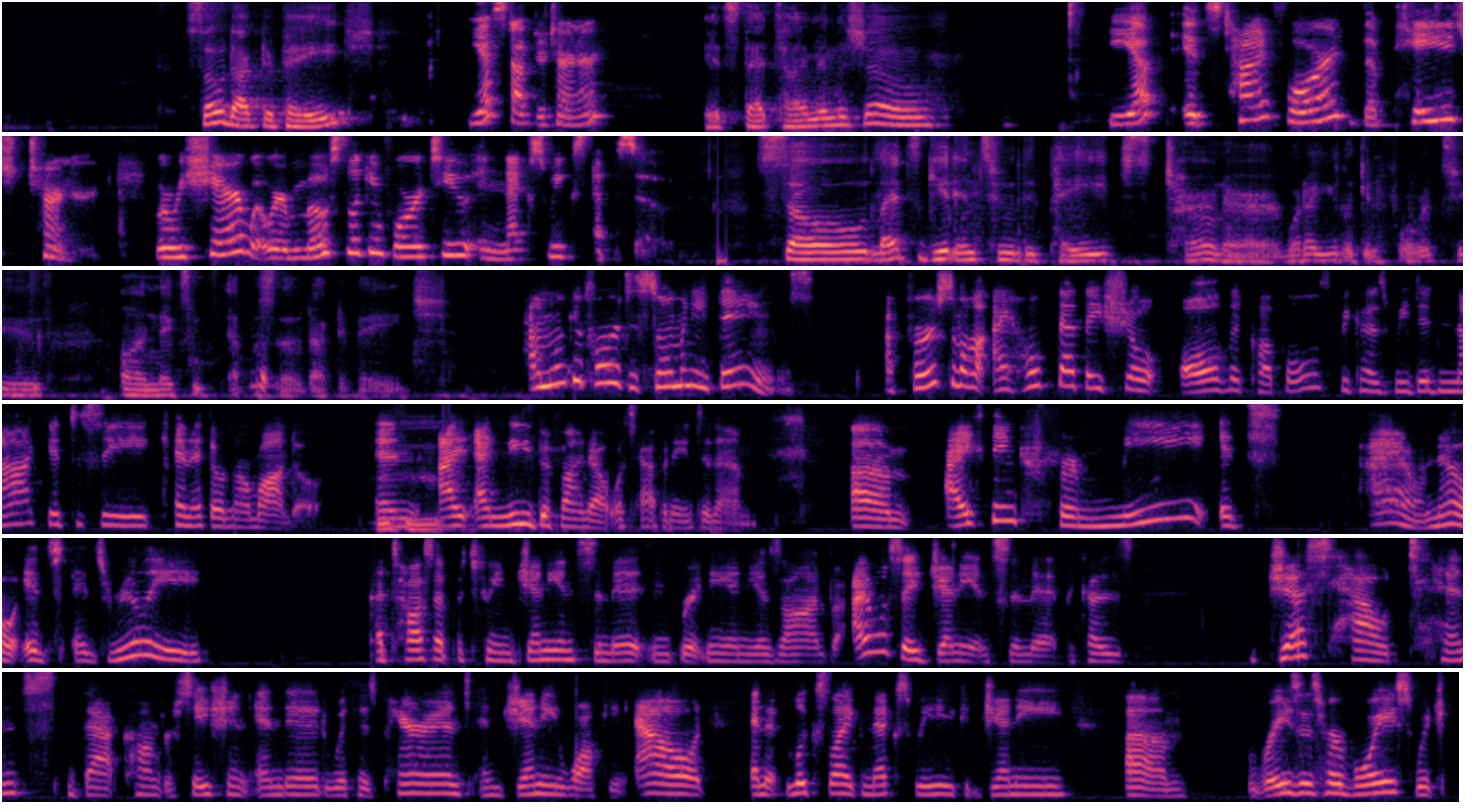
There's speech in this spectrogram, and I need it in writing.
So, Dr. Page. Yes, Dr. Turner. It's that time in the show. Yep, it's time for the Page Turner, where we share what we're most looking forward to in next week's episode. So let's get into the page turner. What are you looking forward to on next week's episode, Dr. Page? I'm looking forward to so many things. Uh, first of all, I hope that they show all the couples because we did not get to see Kenneth or Normando. And mm-hmm. I, I need to find out what's happening to them. Um, I think for me, it's I don't know. It's it's really a toss up between Jenny and Sumit and Brittany and Yazan, but I will say Jenny and Sumit because just how tense that conversation ended with his parents and Jenny walking out. And it looks like next week Jenny um, raises her voice, which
